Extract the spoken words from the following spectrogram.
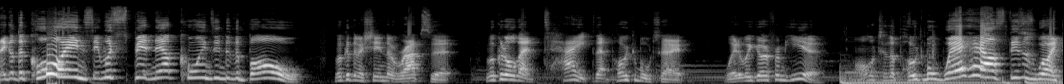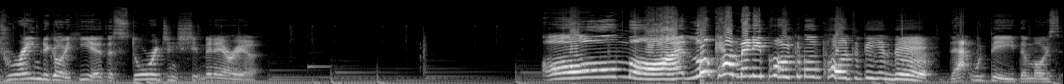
they got the coins! It was spitting out coins into the bowl. Look at the machine that wraps it. Look at all that tape, that Pokeball tape. Where do we go from here? Oh, to the Pokemon warehouse! This is where I dream to go here, the storage and shipment area. Oh my, look how many Pokemon cards would be in there. That would be the most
